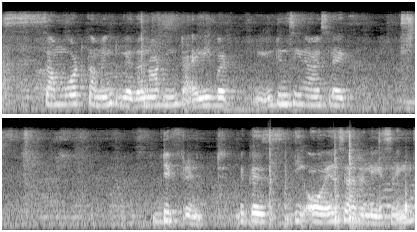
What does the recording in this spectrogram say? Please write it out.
somewhat coming together not entirely but you can see now it's like different because the oils are releasing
